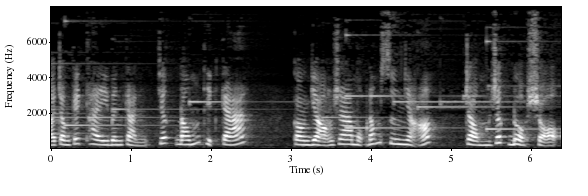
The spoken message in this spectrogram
Ở trong cái khay bên cạnh chất đống thịt cá còn dọn ra một đống xương nhỏ, trông rất đồ sộ.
